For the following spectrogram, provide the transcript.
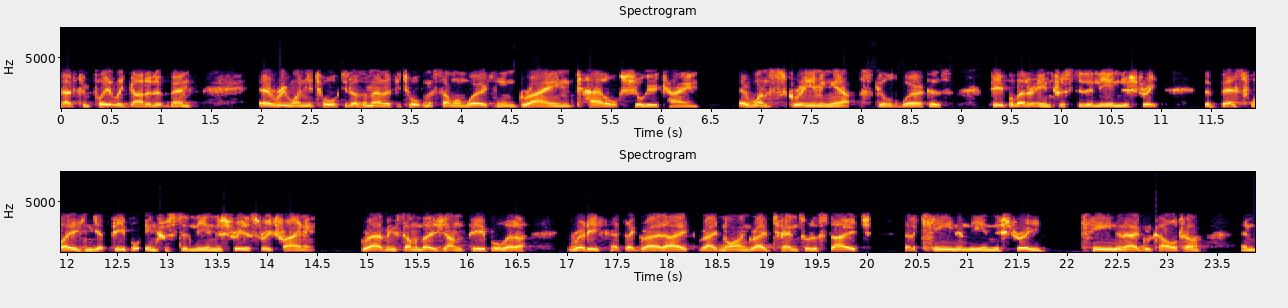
They've completely gutted it, Ben. Everyone you talk to, doesn't matter if you're talking to someone working in grain, cattle, sugarcane, everyone's screaming out skilled workers, people that are interested in the industry. The best way you can get people interested in the industry is through training. Grabbing some of those young people that are ready at that grade eight, grade nine, grade 10 sort of stage that are keen in the industry, keen in agriculture, and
